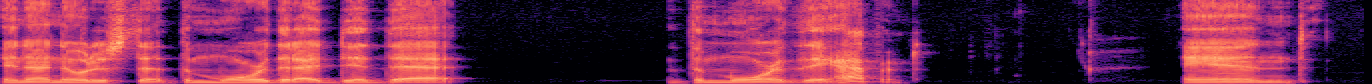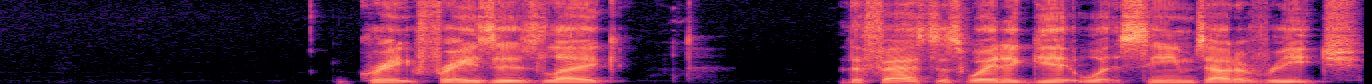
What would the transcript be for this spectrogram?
And I noticed that the more that I did that, the more they happened. And great phrases like the fastest way to get what seems out of reach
